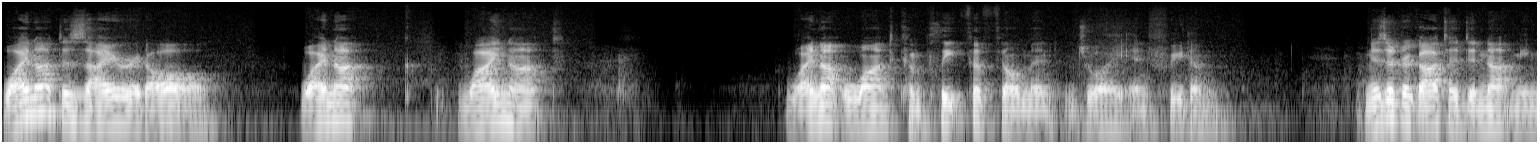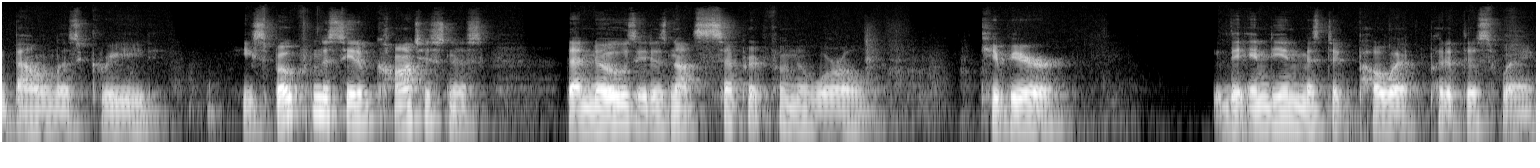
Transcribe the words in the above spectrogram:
Why not desire at all? Why not why not why not want complete fulfillment, joy, and freedom? Nisargadatta did not mean boundless greed. He spoke from the state of consciousness that knows it is not separate from the world. Kabir, the Indian mystic poet, put it this way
